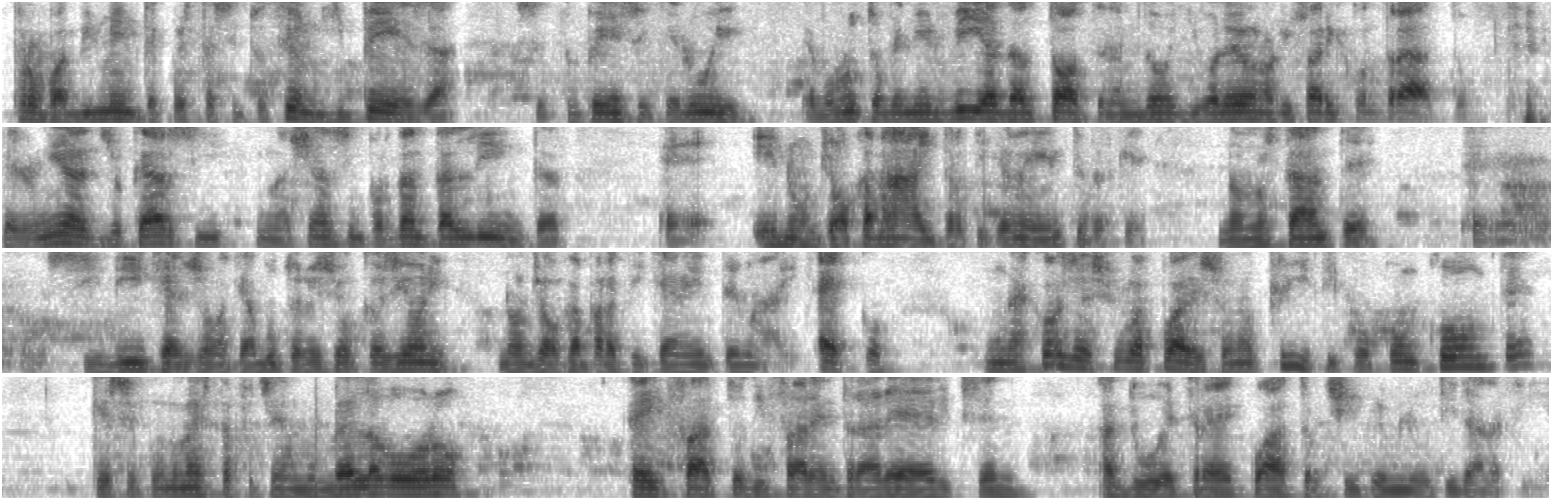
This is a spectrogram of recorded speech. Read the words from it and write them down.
probabilmente questa situazione gli pesa, se tu pensi che lui è voluto venire via dal Tottenham dove gli volevano rifare il contratto sì. per venire a giocarsi una chance importante all'Inter eh, e non gioca mai praticamente perché nonostante eh, si dica insomma, che ha avuto le sue occasioni, non gioca praticamente mai. Ecco, una cosa sulla quale sono critico con Conte, che secondo me sta facendo un bel lavoro, è il fatto di far entrare Eriksen a 2, 3, 4, 5 minuti dalla fine.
